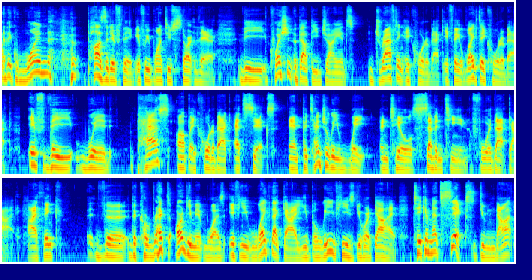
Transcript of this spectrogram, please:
I think one positive thing, if we want to start there, the question about the Giants drafting a quarterback, if they liked a quarterback, if they would pass up a quarterback at six and potentially wait until 17 for that guy. I think the the correct argument was if you like that guy, you believe he's your guy, take him at 6. Do not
